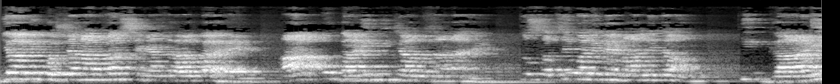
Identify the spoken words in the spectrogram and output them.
यह भी क्वेश्चन आपका का है। आपको गाड़ी की चाल बताना है। तो सबसे पहले मैं मान लेता हूँ कि गाड़ी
